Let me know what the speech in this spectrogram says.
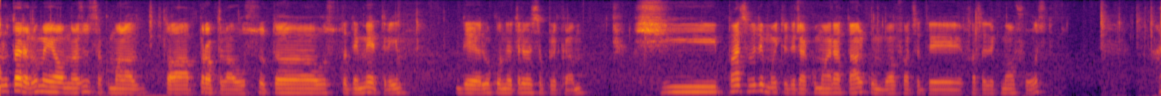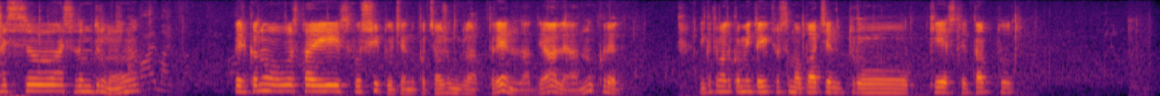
Bun, salutare lume, eu am ajuns acum la, la aproape la 100, 100 de metri de loc unde trebuie să plecăm. Și hai să vedem, uite, deja cum arată altcumva față de, față de cum a fost. Hai să, hai să dăm drumul. Sper că nu ăsta e sfârșitul, gen, după ce ajung la tren, la dealea, nu cred. Din câte mă aduc aminte aici o să mă bage într-o chestie total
